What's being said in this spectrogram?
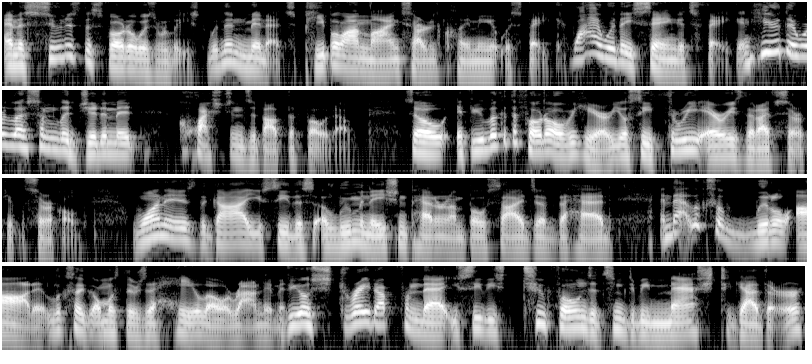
And as soon as this photo was released, within minutes, people online started claiming it was fake. Why were they saying it's fake? And here there were some legitimate questions about the photo. So if you look at the photo over here, you'll see three areas that I've circled. One is the guy, you see this illumination pattern on both sides of the head, and that looks a little odd. It looks like almost there's a halo around him. If you go straight up from that, you see these two phones that seem to be mashed together,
